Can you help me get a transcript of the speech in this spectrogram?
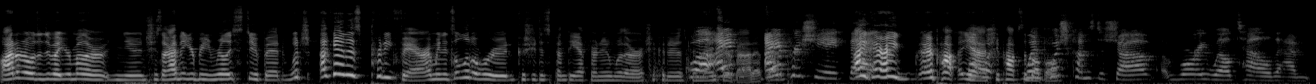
I don't know what to do about your mother. And she's like, I think you're being really stupid, which again is pretty fair. I mean, it's a little rude because she just spent the afternoon with her. She could have just been well, nicer I, about it. I appreciate that. I, I, I pop, yeah, when, she pops the when bubble. When push comes to shove, Rory will tell them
